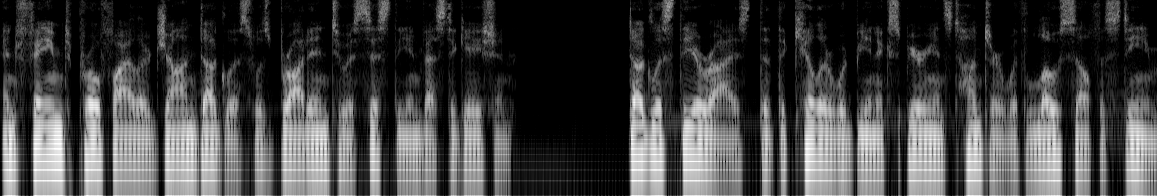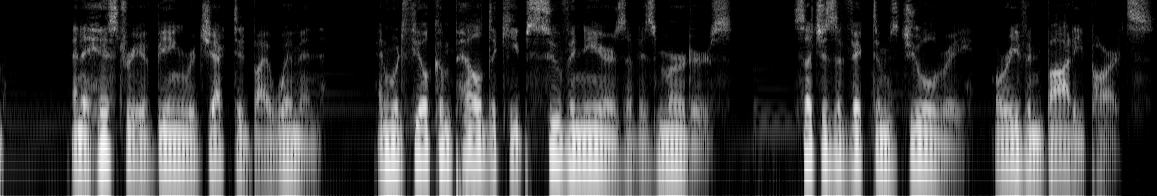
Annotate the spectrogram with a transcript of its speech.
and famed profiler John Douglas was brought in to assist the investigation. Douglas theorized that the killer would be an experienced hunter with low self-esteem and a history of being rejected by women, and would feel compelled to keep souvenirs of his murders, such as a victim's jewelry or even body parts.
